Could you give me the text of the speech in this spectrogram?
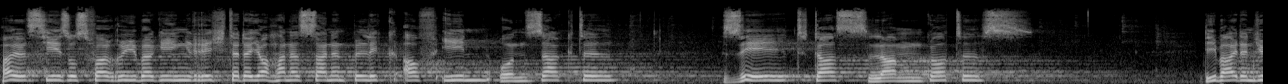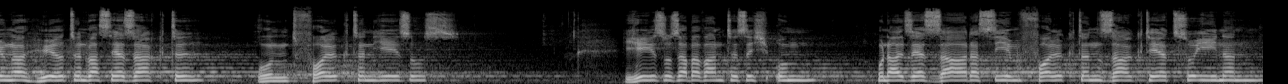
Als Jesus vorüberging, richtete Johannes seinen Blick auf ihn und sagte, Seht das Lamm Gottes. Die beiden Jünger hörten, was er sagte, und folgten Jesus. Jesus aber wandte sich um, und als er sah, dass sie ihm folgten, sagte er zu ihnen,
